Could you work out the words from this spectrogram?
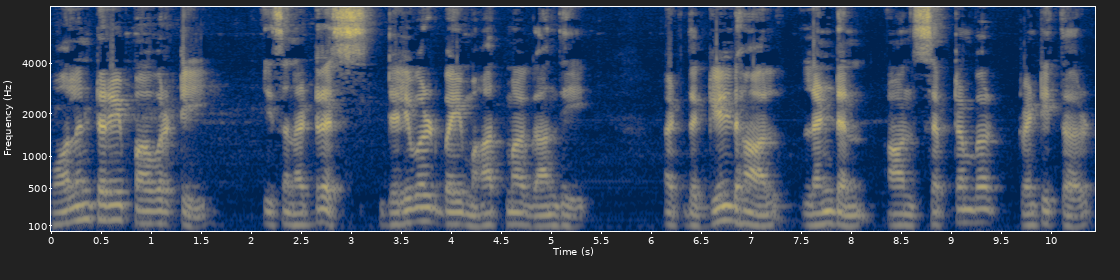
Voluntary poverty is an address delivered by Mahatma Gandhi at the Guildhall, London on September 23,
